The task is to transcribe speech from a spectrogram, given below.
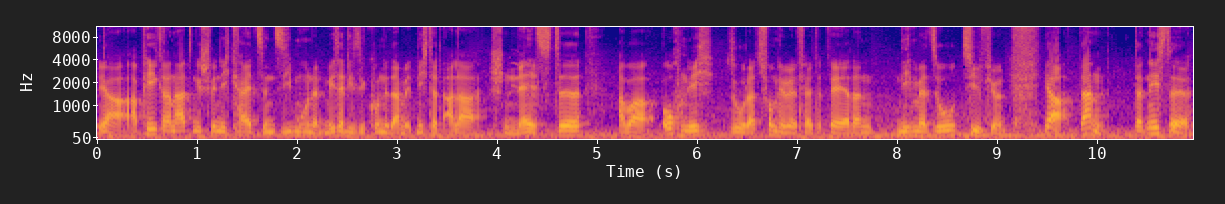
ja, AP-Granatengeschwindigkeit sind 700 Meter die Sekunde, damit nicht das allerschnellste, aber auch nicht so, dass vom Himmel fällt. Das wäre ja dann nicht mehr so zielführend. Ja, dann das nächste,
